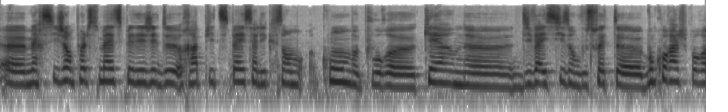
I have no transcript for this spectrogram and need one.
Euh, merci Jean-Paul Smets, PDG de Rapid Space, Alexandre Combe pour euh, Kern Devices. On vous souhaite bon courage pour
